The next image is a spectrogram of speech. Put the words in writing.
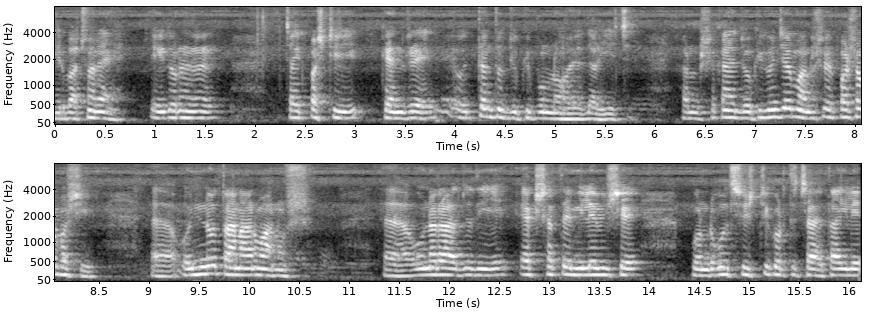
নির্বাচনে এই ধরনের চার পাঁচটি কেন্দ্রে অত্যন্ত ঝুঁকিপূর্ণ হয়ে দাঁড়িয়েছে। কারণ সেখানে জকিগঞ্জের মানুষের পাশাপাশি অন্য থানার মানুষ ওনারা যদি একসাথে মিলেমিশে গণ্ডগোল সৃষ্টি করতে চায়, তাইলে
